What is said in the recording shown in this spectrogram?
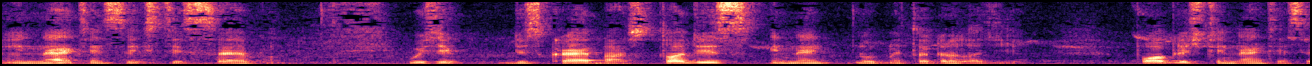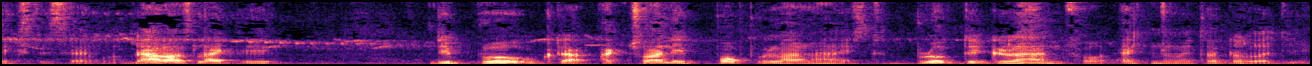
in 1967, which he described as Studies in Ethnomethodology, published in 1967. That was like the the book that actually popularized, broke the ground for ethnomethodology.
